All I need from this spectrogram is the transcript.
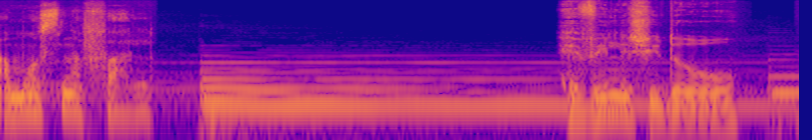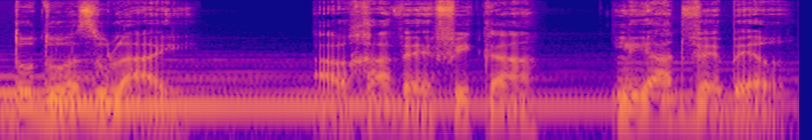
עמוס נפל. הביא לשידור דודו אזולאי, ערכה והפיקה ליעד ובר.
